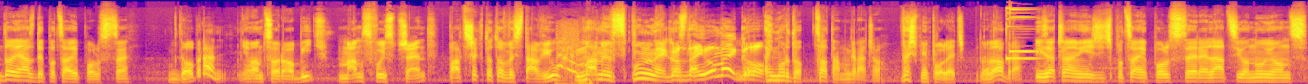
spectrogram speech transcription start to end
do jazdy po całej Polsce. Dobra, nie mam co robić. Mam swój sprzęt. Patrzę, kto to wystawił. Mamy wspólnego znajomego! Ej, mordo, co tam, graczo? Weź mnie poleć. No dobra. I zacząłem jeździć po całej Polsce, relacjonując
